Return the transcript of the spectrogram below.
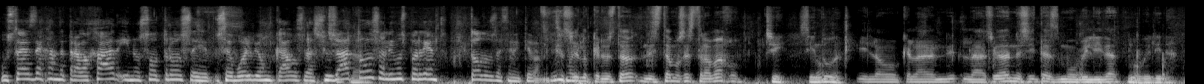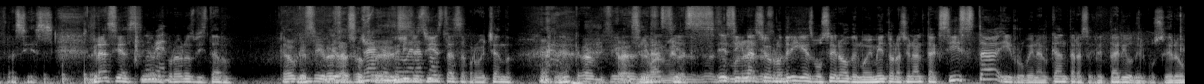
Ustedes dejan de trabajar y nosotros eh, se vuelve un caos la ciudad. Todos salimos perdiendo. Todos definitivamente. Eso es lo que necesitamos es trabajo. Sí, sin duda. Y lo que la, la, ciudad necesita es movilidad. Movilidad, así es. Gracias, señores, por habernos visitado. Claro que sí, gracias, a ustedes. Felices fiestas, aprovechando. gracias. Es Ignacio Rodríguez, vocero del Movimiento Nacional Taxista, y Rubén Alcántara, secretario del vocero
